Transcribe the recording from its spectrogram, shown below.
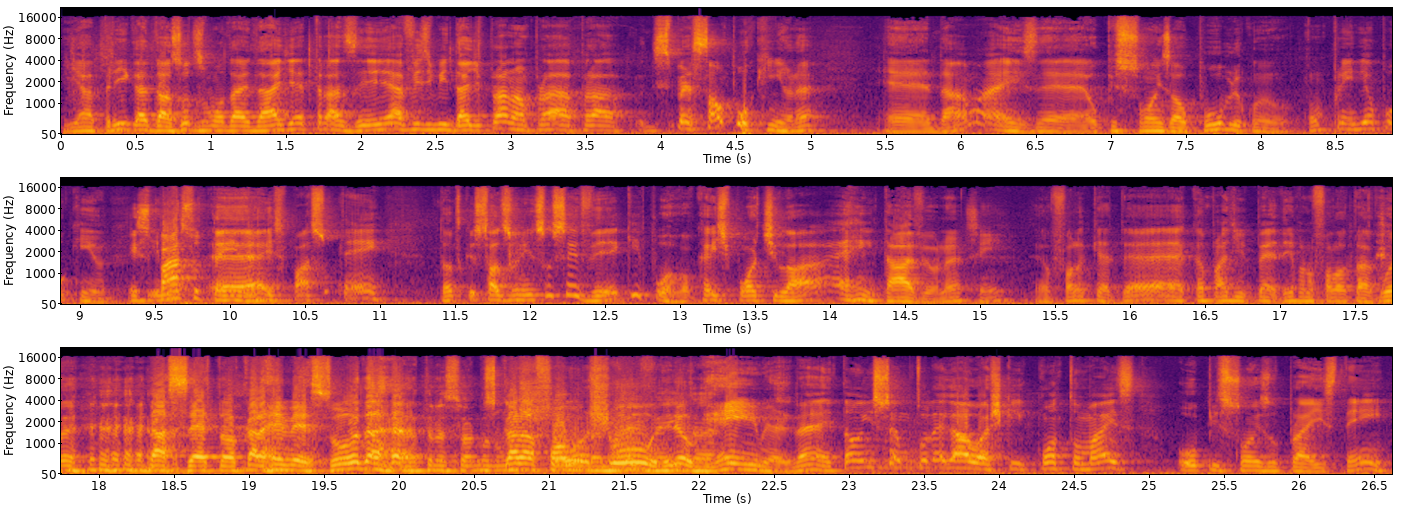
E a briga das outras modalidades é trazer a visibilidade para não, para dispersar um pouquinho, né? É, dar mais é, opções ao público, compreender um pouquinho. Espaço e, tem. É, né? espaço tem. Tanto que os Estados Unidos você vê que pô, qualquer esporte lá é rentável, né? Sim. Eu falo que até campeonato de pedrinha, pra não falar outra coisa, dá certo, o cara arremessou, dá, cara transforma os caras show, formam um né, show, entendeu? evento, é. Gamer, né? Então isso é muito legal. Eu acho que quanto mais opções o país tem,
